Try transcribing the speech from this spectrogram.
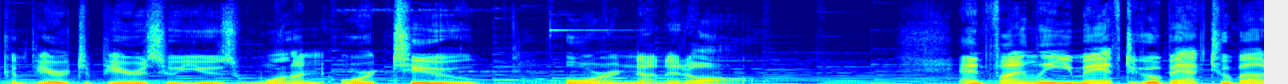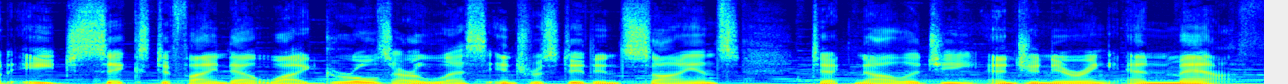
compared to peers who use one or two or none at all. And finally, you may have to go back to about age six to find out why girls are less interested in science, technology, engineering, and math.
